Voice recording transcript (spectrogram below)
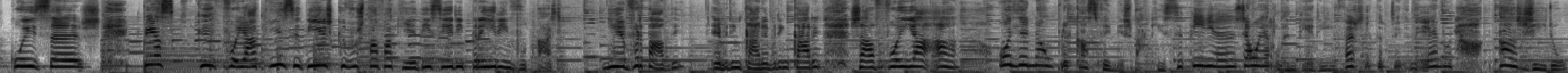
coisas. Peço que foi há 15 dias que vos estava aqui a dizer e para irem votar. E a verdade, é brincar, é brincar, já foi há. há olha, não, por acaso foi mesmo há 15 dias, é o Erlander e faz. Está giro,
